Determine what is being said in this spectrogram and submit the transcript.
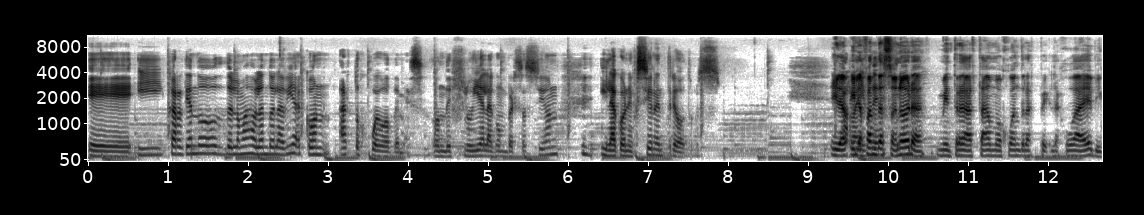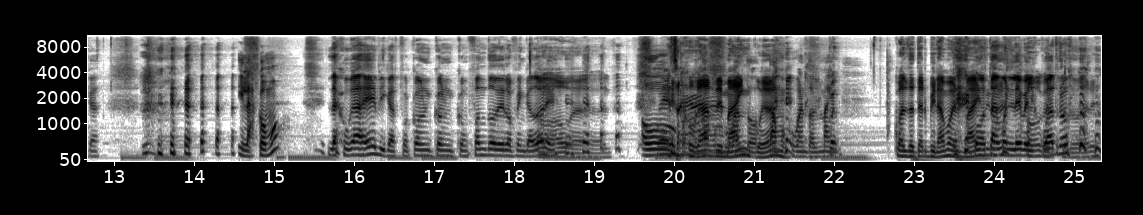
eh, y carreteando de lo más hablando de la vida con hartos juegos de mesa, donde fluía la conversación y la conexión entre otros. Y la, y la de banda sonora mientras estábamos jugando las, las jugadas épicas. ¿Y las cómo? Las jugadas épicas, pues, con, con, con fondo de los Vengadores. Weón. Oh, Esas jugadas de Mind, weón. Estamos jugando al Mind. Cuando terminamos el estábamos weón. en level Oh, 4. conchetumare.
